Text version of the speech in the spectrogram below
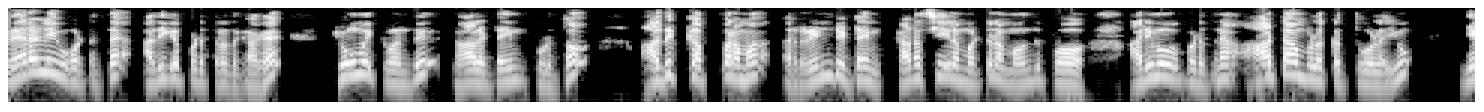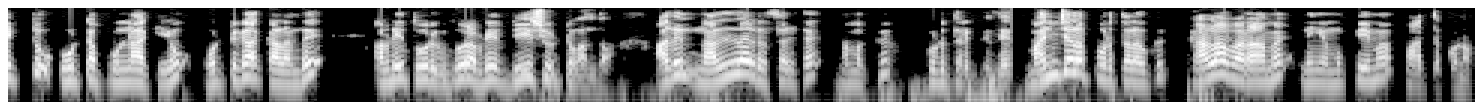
விரலி ஓட்டத்தை அதிகப்படுத்துறதுக்காக கியூமிக் வந்து நாலு டைம் கொடுத்தோம். அதுக்கப்புறமா ரெண்டு டைம் கடைசியில் மட்டும் நம்ம வந்து இப்போ அறிமுகப்படுத்தின ஆட்டாம்புழக்க தூளையும் எட்டு ஊட்ட புண்ணாக்கையும் ஒட்டுக்கா கலந்து அப்படியே தூருக்கு தூரம் அப்படியே வீசி விட்டு வந்தோம். அது நல்ல ரிசல்ட்டை நமக்கு கொடுத்துருக்குது. மஞ்சளை பொறுத்தளவுக்கு களை வராமல் நீங்கள் முக்கியமாக பார்த்துக்கணும்.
